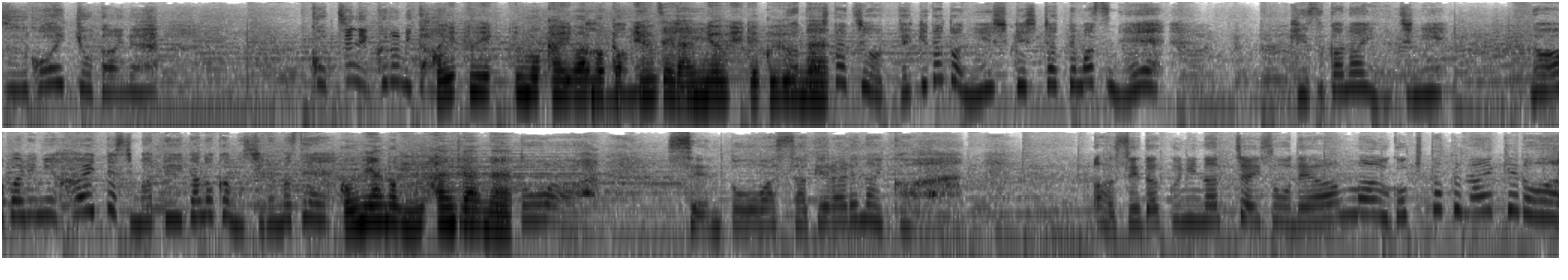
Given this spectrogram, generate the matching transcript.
すごい巨体ねこっちに来るみたいこいついっつも会話の途中で乱入してくるな私。たちを敵だと認識しちゃってますね。気づかないうちに、縄張りに入ってしまっていたのかもしれません。今夜の夕飯だなあ。とは戦闘は避けられないか汗だくになっちゃいそうであんま動きたくないけど我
